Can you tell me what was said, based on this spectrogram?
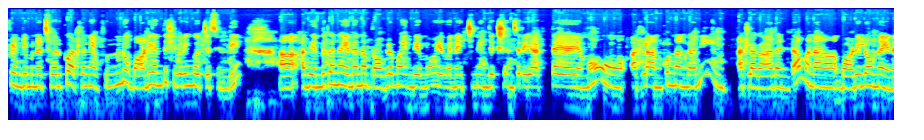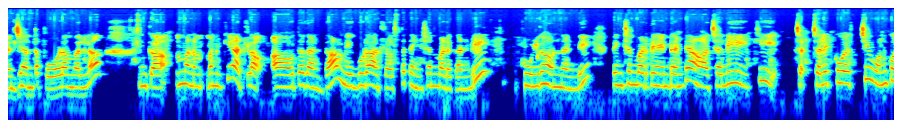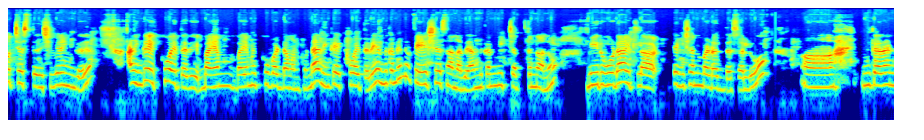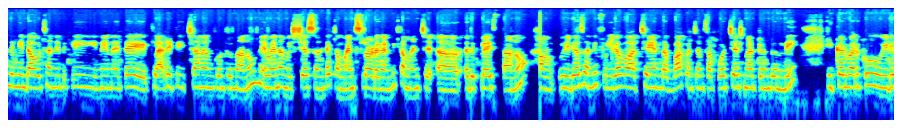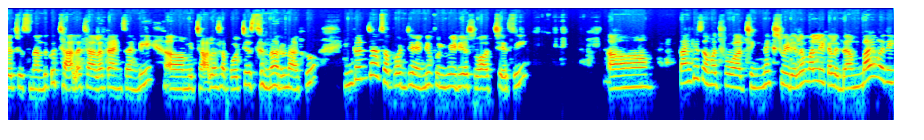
ట్వంటీ మినిట్స్ వరకు అట్లనే ఫుల్ బాడీ అంతా షివరింగ్ వచ్చేసింది. అది ఎందుకన్నా ఏదైనా ప్రాబ్లం అయిందేమో ఏమైనా ఇచ్చిన ఇంజెక్షన్స్ రియాక్ట్ అయ్యాయేమో అట్లా అనుకున్నాను కానీ అట్లా కాదంట. మన బాడీలో ఉన్న ఎనర్జీ అంతా పోవడం వల్ల ఇంకా మనం మనకి అట్లా అవుతుందంట. మీకు కూడా అట్లా వస్తే టెన్షన్ పడకండి. కూల్గా ఉండండి. టెన్షన్ పడితే ఏంటంటే ఆ చలికి చ- చలి ఎక్కువ వచ్చి వణుకు వచ్చేస్తుంది షివరింగ్. అది ఇంకా ఎక్కువ అవుతుంది భయం భయం ఎక్కువ పడ్డాం అనుకుంటే అది ఇంకా ఎక్కువ అవుతుంది ఎందుకంటే నేను ఫేస్ చేశాను అది అందుకని మీకు చెప్తున్నాను. మీరు కూడా ఇట్లా టెన్షన్ పడద్దు అసలు ఆ, ఇంకా మీ డౌట్స్ అన్నిటికీ నేనైతే క్లారిటీ ఇచ్చాను అనుకుంటున్నాను. ఏవైనా మిస్ చేస్తుంటే కమెంట్స్లో అడగండి కమెంట్ రిప్లై ఇస్తాను. వీడియోస్ అన్ని ఫుల్గా వాచ్ చేయండి అబ్బా కొంచెం సపోర్ట్ చేసినట్టు ఉంటుంది. ఇక్కడి వరకు వీడియో చూసినందుకు చాలా చాలా థ్యాంక్స్ అండి. మీరు చాలా సపోర్ట్ చేస్తున్నారు నాకు. ఇంకొంచెం సపోర్ట్ చేయండి ఫుల్ వీడియోస్ వాచ్ చేసి. Thank you so much for watching next వీడియోలో మళ్ళీ కలుద్దాం. బాయ్ మరి.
